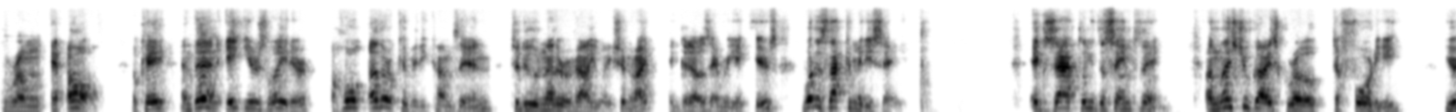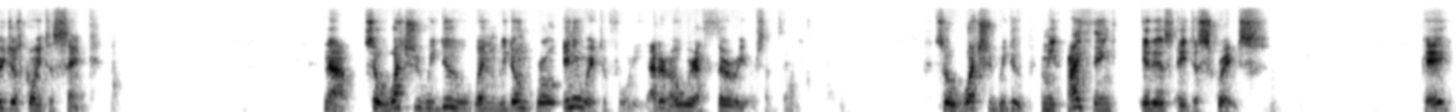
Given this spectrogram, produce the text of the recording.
grown at all. Okay. And then eight years later, a whole other committee comes in to do another evaluation, right? It goes every eight years. What does that committee say? Exactly the same thing. Unless you guys grow to 40, you're just going to sink. Now, so what should we do when we don't grow anywhere to 40? I don't know, we're at 30 or something. So what should we do? I mean, I think it is a disgrace. Okay,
